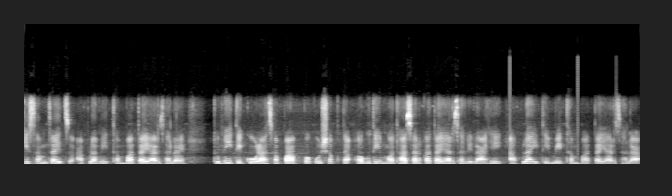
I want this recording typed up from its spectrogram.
की समजायचं आपला मेथंबा तयार झाला आहे तुम्ही इथे गोळाचा पाक बघू शकता. अगदी मधासारखा तयार झालेला आहे. आपला इथे मेथंबा तयार झाला.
